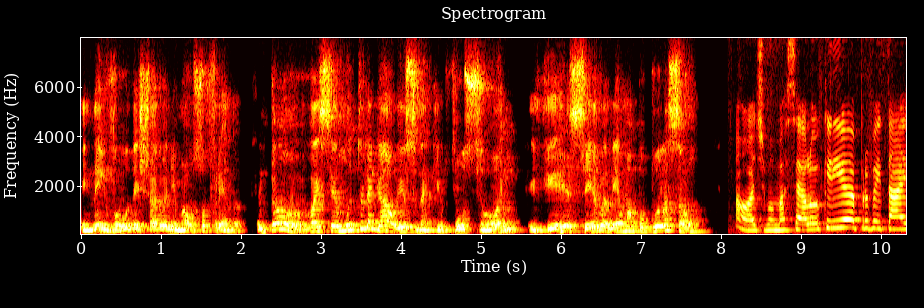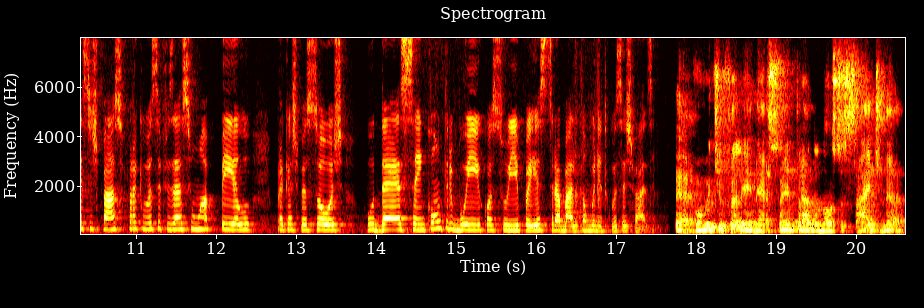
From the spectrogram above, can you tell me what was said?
e nem vou deixar o animal sofrendo. Então, vai ser muito legal isso, né? Que funcione e que receba mesmo a população. Ótimo, Marcelo. Eu queria aproveitar esse espaço para que você fizesse um apelo para que as pessoas pudessem contribuir com a Suípa e esse trabalho tão bonito que vocês fazem. É, como eu te falei, né? É só entrar no nosso site, né?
